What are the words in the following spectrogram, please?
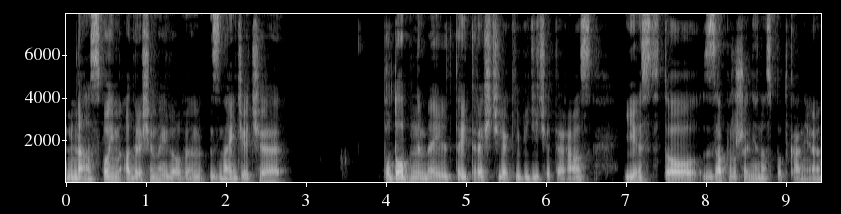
Na swoim adresie mailowym znajdziecie podobny mail tej treści, jaki widzicie teraz. Jest to zaproszenie na spotkanie.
